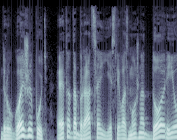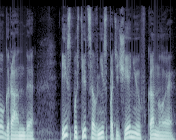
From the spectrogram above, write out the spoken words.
Другой же путь – это добраться, если возможно, до Рио-Гранде и спуститься вниз по течению в каноэ.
